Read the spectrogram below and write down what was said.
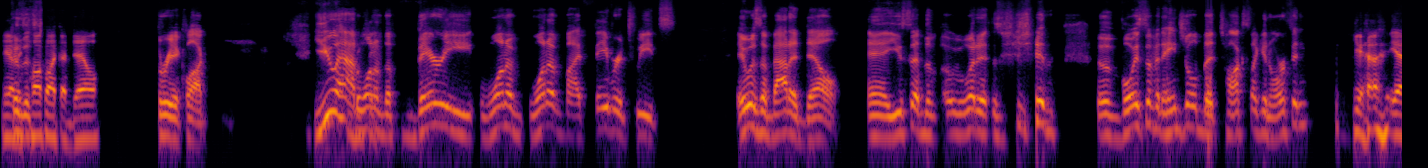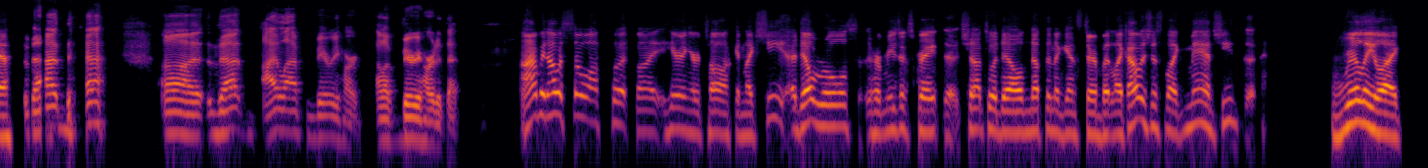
Yeah, they it's- talk like Adele. Three o'clock. You had one of the very one of one of my favorite tweets. It was about Adele, and you said the what is the voice of an angel that talks like an orphan. Yeah, yeah. That that uh, that I laughed very hard. I laughed very hard at that. I mean, I was so off put by hearing her talk, and like she Adele rules. Her music's great. Uh, Shout out to Adele. Nothing against her, but like I was just like, man, she's uh, really like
